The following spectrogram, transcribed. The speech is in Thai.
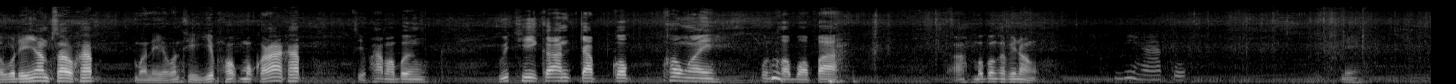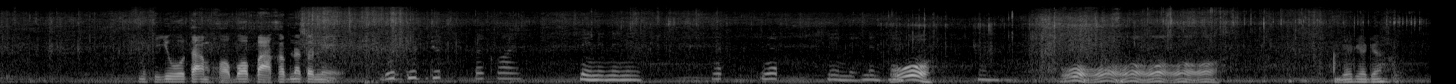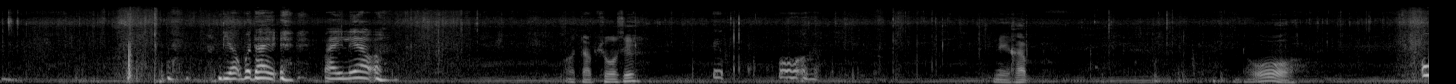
สวัสดีย่ำเช้าครับวันนี้วันที่ยี่สิบหกมกราครับสิพามาเบิงวิธีการจับกบเข้าไงบนขอบบ่อปลาอะมาเบิงครับพี่น้องนี่หากบนี่มันจะอยู่ตามขอบบ่อปลาครับณตอนนี้หยุดหยุดหยุดค่อยๆนี่นี่นี่นี่เงือกเงือกนี่นี่นี่โอ้นี่โอ้โหโอ้โหโอ้โหเดี๋ยวเดี๋ยวเดี๋ยว เดี๋ยวบ่ได้ ไปแล้วเอาจับโชว์สิโอ้นี่ครับ โอ้โอ้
